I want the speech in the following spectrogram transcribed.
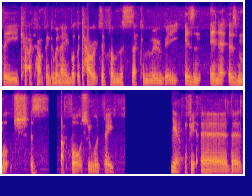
the cat I can't think of a name, but the character from the second movie isn't in it as much as I thought she would be. Yeah. If you, uh, the,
